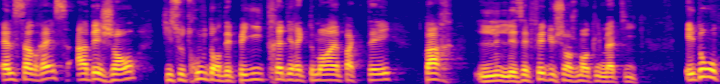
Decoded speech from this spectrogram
Elle s'adresse à des gens qui se trouvent dans des pays très directement impactés par les effets du changement climatique. Et donc,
